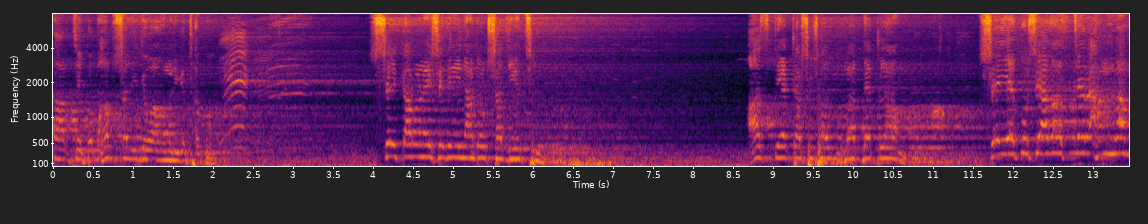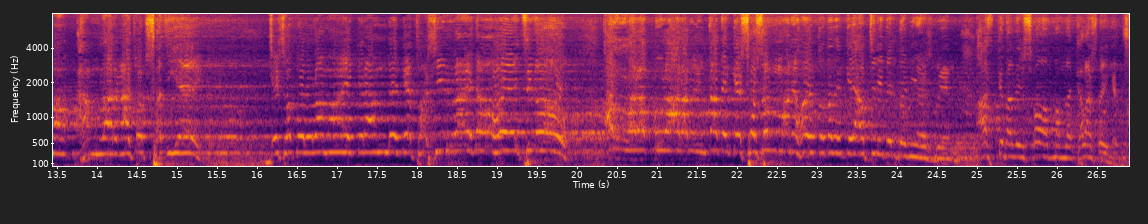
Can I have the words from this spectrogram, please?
তার চেয়ে প্রভাবশালী কেউ আওয়ামী লীগে থাকুক। সেই কারণে সেদিন এই নাটক সাজিয়েছিল। আজকে একটা সুসংবাদ দেখলাম। সেই একুশে আগস্টের হামলা হামলার নাটক সাজিয়ে যে সকল রামায়িকরামদেরকে ফাঁসির রায় দেওয়া হয়েছিল, আল্লাহ রাব্বুল আলামিন তাদেরকে সসম্মানে হয়তো তাদেরকে আচরি বের করে নিয়ে আসবেন। আজকে তাদের সব মামলা খালাস হয়ে গেছে।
